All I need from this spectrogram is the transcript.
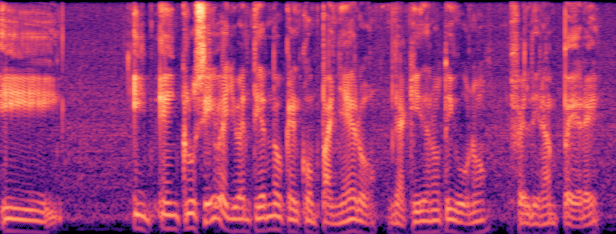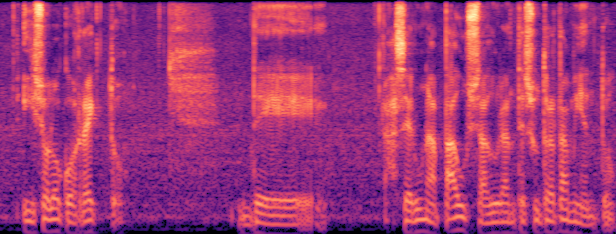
Y, e inclusive yo entiendo que el compañero de aquí de Noti1, Ferdinand Pérez, hizo lo correcto de hacer una pausa durante su tratamiento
